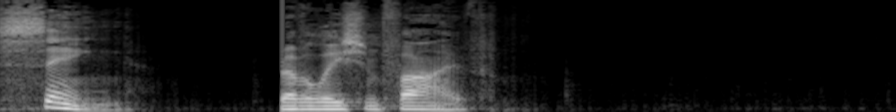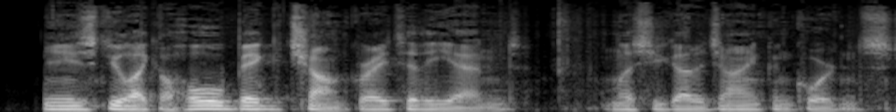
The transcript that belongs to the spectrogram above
Sing. Revelation 5. You just do like a whole big chunk right to the end, unless you got a giant concordance.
